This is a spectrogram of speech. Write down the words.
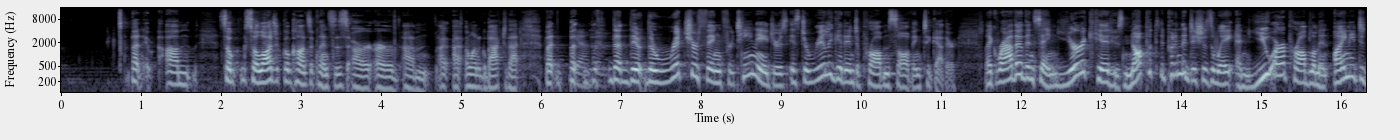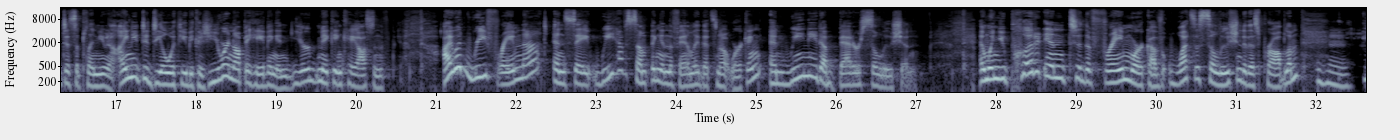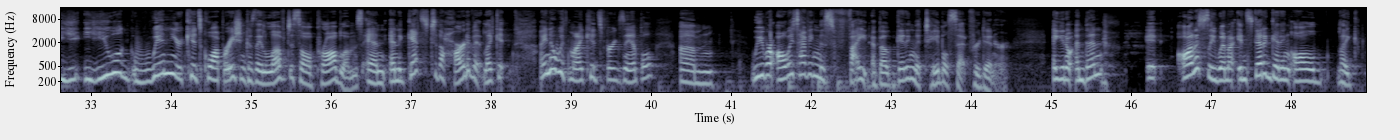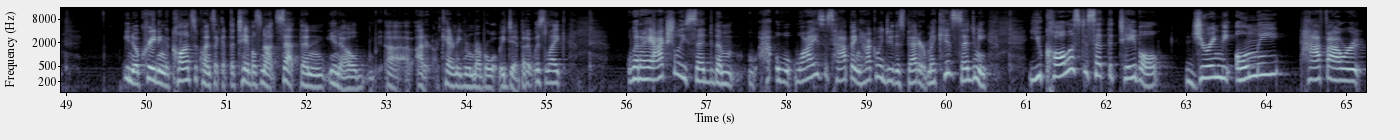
But um, so so logical consequences are are um, I, I want to go back to that. But but Yeah. the, the the richer thing for teenagers is to really get into problem solving together. Like rather than saying you're a kid who's not put, putting the dishes away and you are a problem and I need to discipline you and I need to deal with you because you are not behaving and you're making chaos and I would reframe that and say, we have something in the family that's not working and we need a better solution. And when you put it into the framework of what's a solution to this problem, you, you will win your kids' cooperation because they love to solve problems, and and it gets to the heart of it. Like it, I know with my kids, for example, um, we were always having this fight about getting the table set for dinner. And, you know, and then it honestly, when I instead of getting all like, you know, creating a consequence, like if the table's not set, then you know, uh, I don't know, I can't even remember what we did, but it was like when I actually said to them, "Why is this happening? How can we do this better?" My kids said to me, "You call us to set the table during the only half hour."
